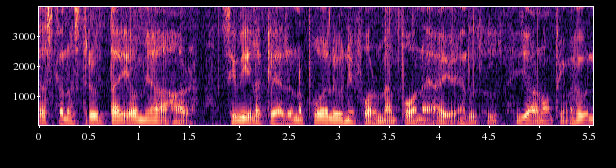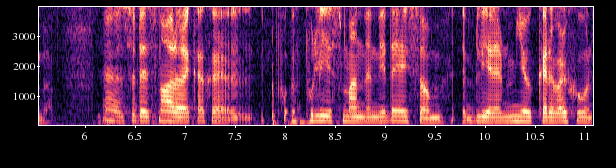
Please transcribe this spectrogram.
jag ska nog strunta i om jag har civila kläderna på eller uniformen på när jag gör någonting med hunden. Eh, så det är snarare kanske polismannen i dig som blir en mjukare version?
